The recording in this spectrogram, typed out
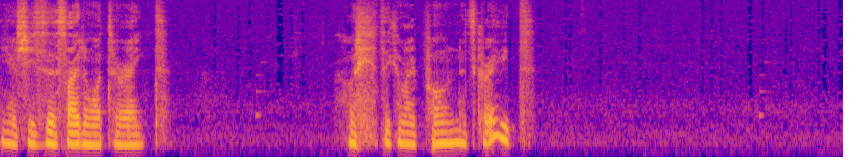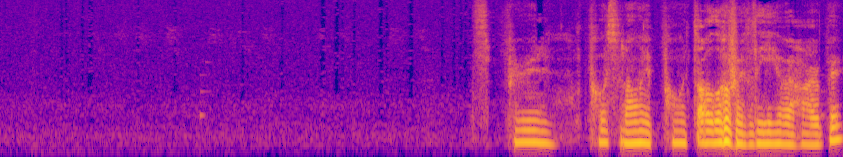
Yeah, she's deciding what to write. What do you think of my phone? It's great. Spirit posted all my poems all over Liyue Harbor.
